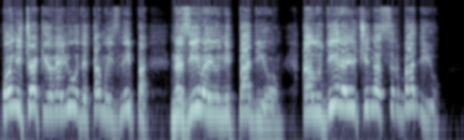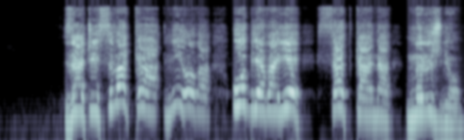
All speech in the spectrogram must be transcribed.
Oni čak i ove ljude tamo iz Nipa nazivaju Nipadijom, aludirajući na Srbadiju. Znači svaka njihova objava je satkana mržnjom.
